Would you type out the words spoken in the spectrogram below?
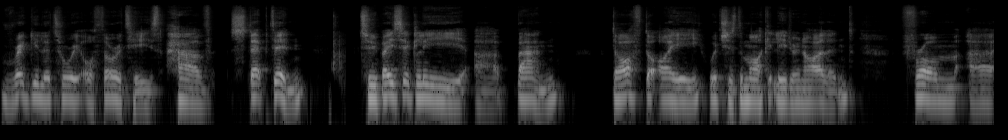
regulatory authorities have stepped in to basically uh, ban Daft.ie, which is the market leader in Ireland, from uh,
